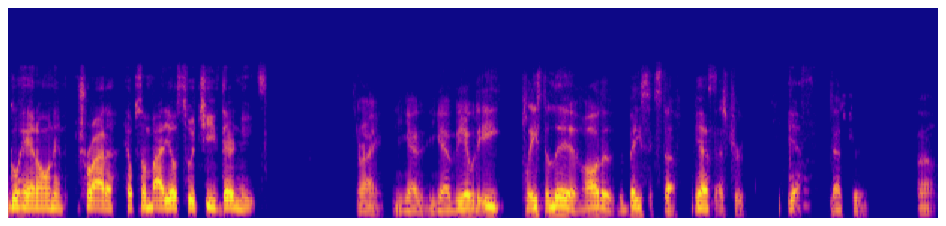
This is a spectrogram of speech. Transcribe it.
go ahead on and try to help somebody else to achieve their needs. Right. You got you got to be able to eat place to live all the, the basic stuff. Yes. That's true. Yes. That's true. Well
